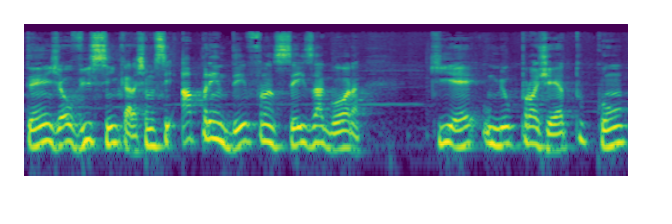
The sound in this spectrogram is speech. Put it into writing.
Tem, já ouvi sim, cara. Chama-se Aprender Francês Agora, que é o meu projeto com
